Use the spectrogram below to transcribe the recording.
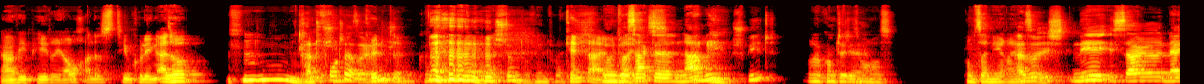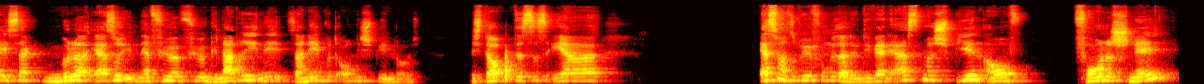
Gavi, Pedri auch alles Teamkollegen. Also hm, Kann Vorteil sein. Könnte. Ja, das stimmt, auf jeden Fall. Kennt er halt. Ja, und was sagt der Nabi? Spielt? Oder kommt er diesmal raus? Kommt Sané rein? Also ich, nee, ich sage, na, ich sag Müller, eher so, na, für, für Gnabry, nee, Sané wird auch nicht spielen, glaube ich. Ich glaube, das ist eher, erstmal, so wie wir vorhin gesagt haben, die werden erstmal spielen auf vorne schnell,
